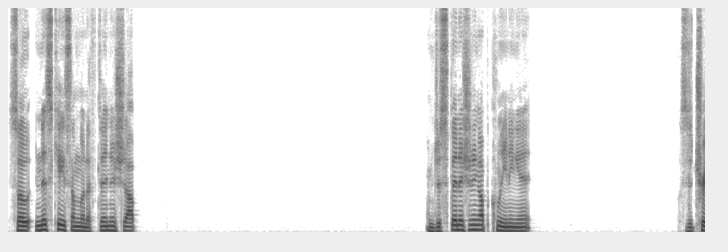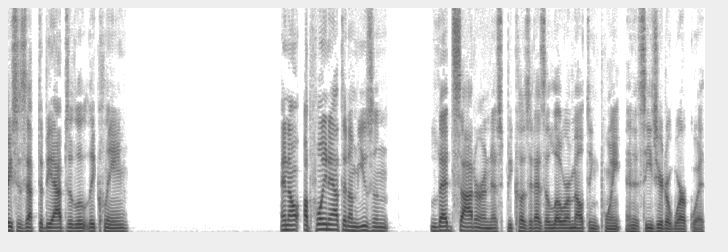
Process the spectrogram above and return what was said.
So in this case, I'm going to finish up. I'm just finishing up cleaning it. Because the traces have to be absolutely clean. And I'll, I'll point out that I'm using lead solder in this because it has a lower melting point and it's easier to work with.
